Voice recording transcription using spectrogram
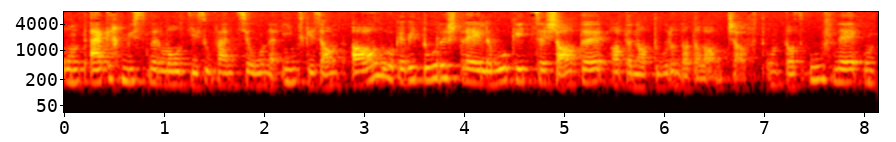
Und eigentlich müsste man mal die Subventionen insgesamt anschauen, wie durchstrahlen, wo gibt es einen Schaden an der Natur und an der Landschaft. Und das aufnehmen und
